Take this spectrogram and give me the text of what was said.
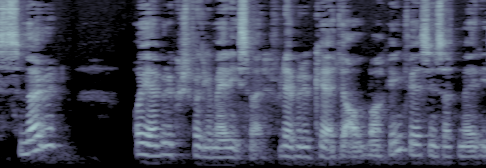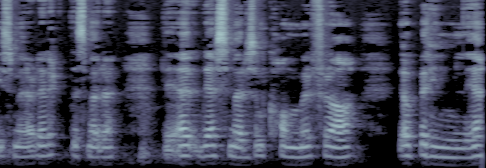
smør og jeg bruker selvfølgelig meierismør, for det bruker jeg til all baking. For jeg syns at meierismør er det rette smøret. Det er det smøret som kommer fra det opprinnelige,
